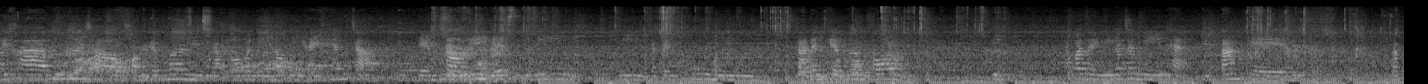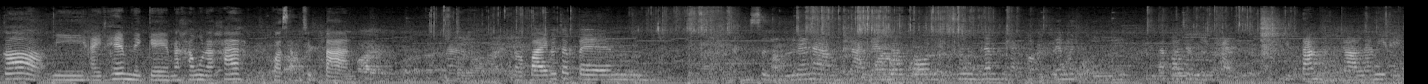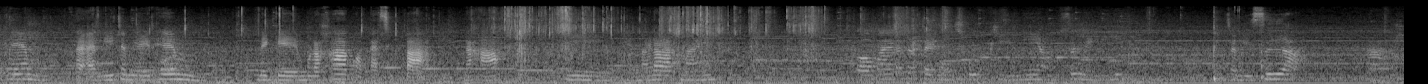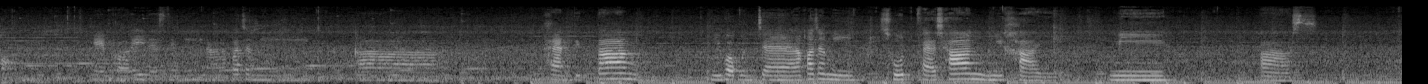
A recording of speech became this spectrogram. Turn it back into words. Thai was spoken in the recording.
สดีค่ะเพื่อนๆชาวคอมเกมเมอร์นิวนะคะวันนี้เรามีไอเทมจากเกม Story Destiny นี่จะเป็นคู่มือการเล่นเกมเริ่มต้น แล้วก็ในนี้ก็จะมีแผ่นติดตั้งเกม แล้วก็มีไอเทมในเกมนะคะมูลค่ากว่า 30 บาท ต่อไปก็จะเป็นหนังสือแนะนำการเล่นเริ่มต้นซึ่งเล่มใหญ่กว่าเล่มเมื่อกี้ แล้วก็จะมีแผ่นติดตั้งเหมือนกันและมีไอเทม แต่อันนี้จะมีไอเทมในเกมมูลค่ากว่า 80 บาทนะคะนี่เห็นไหมน่ารักไหมต่อไปก็จะเป็นชุดพรีเมียม ซึ่งในนี้จะมีเสื้ออของเกม Glory Destiny นะ แล้วก็จะมีแผ่นติดตั้ง มีพวงกุญแจ แล้วก็จะมีชุดแฟชั่น มีไข่ มี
